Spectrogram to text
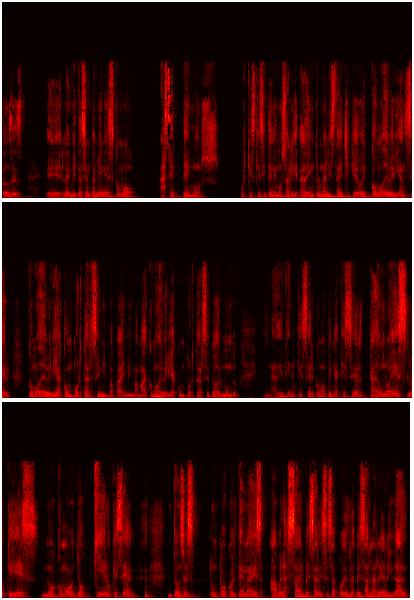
Entonces, eh, la invitación también es como aceptemos, porque es que si tenemos adentro una lista de chequeo de cómo deberían ser, cómo debería comportarse mi papá y mi mamá, cómo debería comportarse todo el mundo, y nadie tiene que ser como tenga que ser, cada uno es lo que es, no como yo quiero que sean. Entonces, un poco el tema es abrazar, besar ese sapo, besar la realidad,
